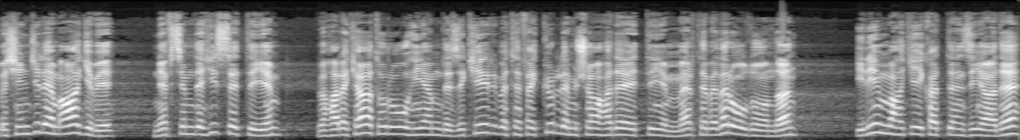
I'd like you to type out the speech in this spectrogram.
5. lem'a gibi nefsimde hissettiğim ve harekat-ı ruhiyemde zikir ve tefekkürle müşahede ettiğim mertebeler olduğundan ilim ve hakikatten ziyade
